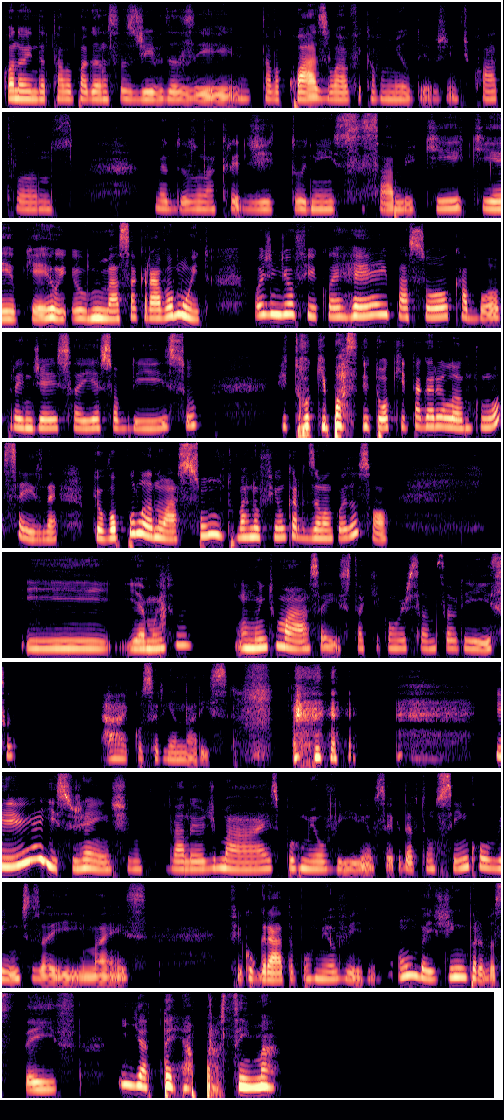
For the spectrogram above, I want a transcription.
quando eu ainda tava pagando essas dívidas e tava quase lá, eu ficava, meu Deus, gente, quatro anos. Meu Deus, eu não acredito nisso, sabe? Que, que eu, que eu, eu me massacrava muito. Hoje em dia eu fico, errei, passou, acabou, aprendi isso aí, é sobre isso. E tô aqui, e tô aqui tagarelando com vocês, né? Porque eu vou pulando o assunto, mas no fim eu quero dizer uma coisa só. E, e é muito, muito massa isso, tá aqui conversando sobre isso. Ai, coceirinha no nariz. e é isso, gente. Valeu demais por me ouvirem. Eu sei que deve ter uns cinco ouvintes aí, mas fico grata por me ouvirem. Um beijinho para vocês e até a próxima!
